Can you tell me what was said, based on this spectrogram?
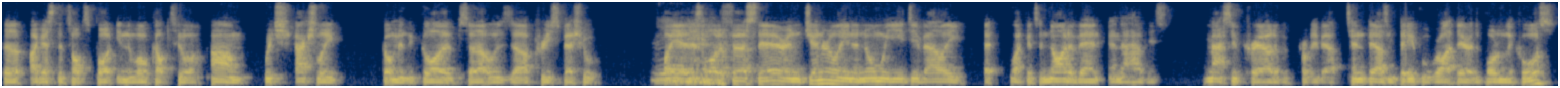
the, I guess the top spot in the World Cup tour, um, which actually got me the globe. So that was uh, pretty special. Yeah. But yeah, there's a lot of firsts there. And generally in a normal year, Deer Valley, like it's a night event and they have this massive crowd of probably about 10,000 people right there at the bottom of the course.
